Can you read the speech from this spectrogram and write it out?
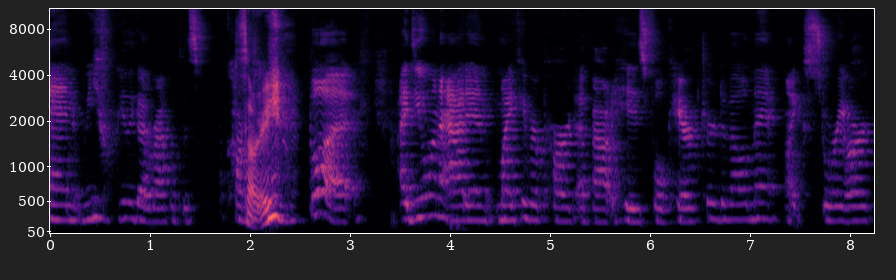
and we really got to wrap up this Sorry. But I do want to add in my favorite part about his full character development, like story arc,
